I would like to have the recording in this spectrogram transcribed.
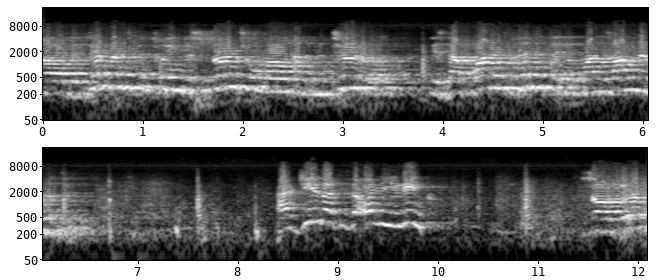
So the difference between the spiritual world and the material is that one is limited and one is unlimited. And Jesus is the only link. So therefore,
